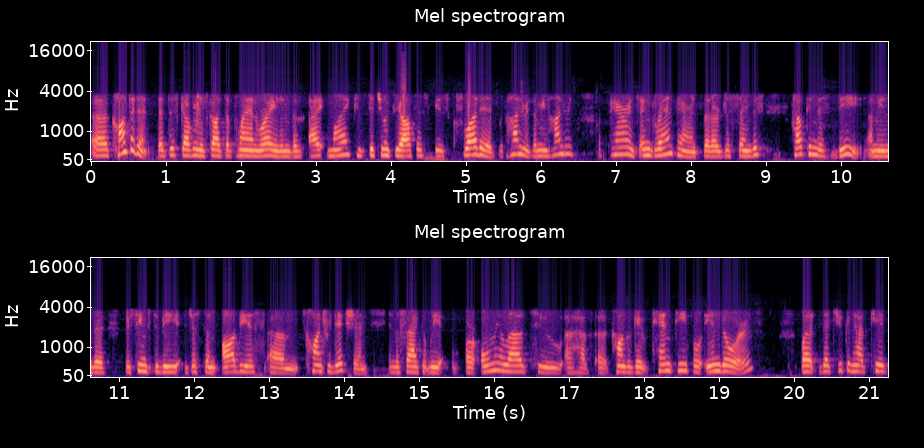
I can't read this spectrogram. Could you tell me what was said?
uh, confident that this government has got the plan right. And the, I, my constituency office is flooded with hundreds, I mean, hundreds of parents and grandparents that are just saying this, how can this be? I mean, the, there seems to be just an obvious um, contradiction in the fact that we are only allowed to uh, have uh, congregate 10 people indoors, but that you can have kids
